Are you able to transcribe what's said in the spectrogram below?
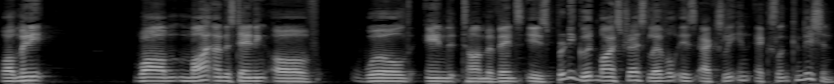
While many, while my understanding of world end time events is pretty good, my stress level is actually in excellent condition.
